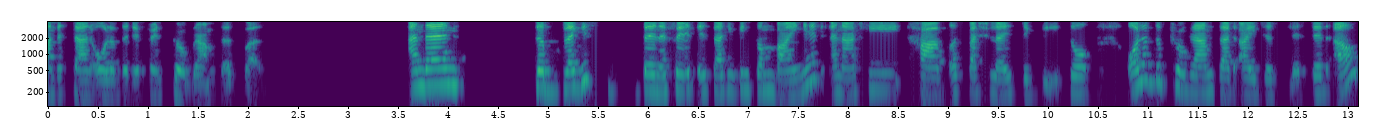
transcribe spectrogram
understand all of the different programs as well. And then the biggest benefit is that you can combine it and actually have a specialized degree. So all of the programs that I just listed out,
